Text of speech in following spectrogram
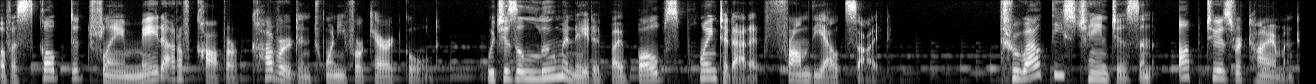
of a sculpted flame made out of copper covered in 24 karat gold, which is illuminated by bulbs pointed at it from the outside. Throughout these changes and up to his retirement,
